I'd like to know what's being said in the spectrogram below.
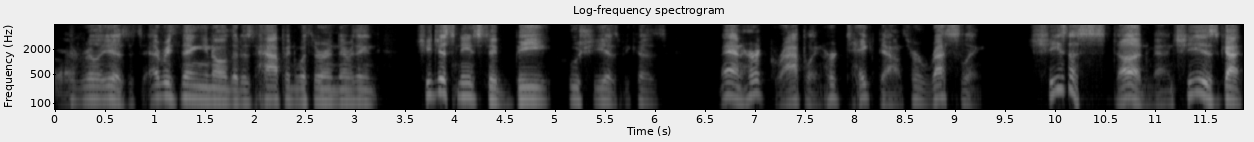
Yeah. It really is. It's everything, you know, that has happened with her and everything. She just needs to be who she is because man, her grappling, her takedowns, her wrestling, she's a stud, man. She has got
